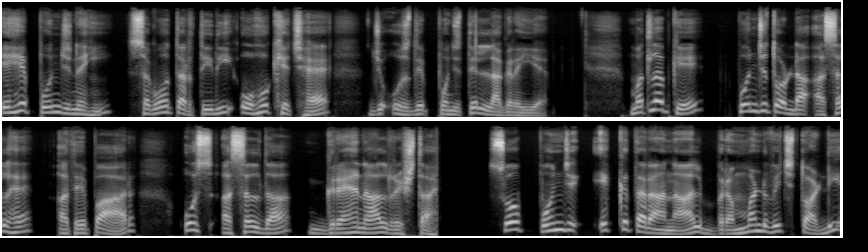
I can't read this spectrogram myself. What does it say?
ਇਹ ਪੁੰਜ ਨਹੀਂ, ਸਗੋਂ ਧਰਤੀ ਦੀ ਉਹ ਖਿੱਚ ਹੈ ਜੋ ਉਸ ਦੇ ਪੁੰਜ ਤੇ ਲੱਗ ਰਹੀ ਹੈ। ਮਤਲਬ ਕਿ ਪੁੰਜ ਤੁਹਾਡਾ ਅਸਲ ਹੈ ਅਤੇ ਭਾਰ ਉਸ ਅਸਲ ਦਾ ਗ੍ਰਹਿ ਨਾਲ ਰਿਸ਼ਤਾ ਹੈ। ਸੋ ਪੁੰਜ ਇੱਕ ਤਰ੍ਹਾਂ ਨਾਲ ਬ੍ਰਹਮੰਡ ਵਿੱਚ ਤੁਹਾਡੀ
